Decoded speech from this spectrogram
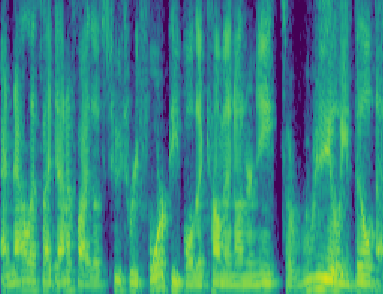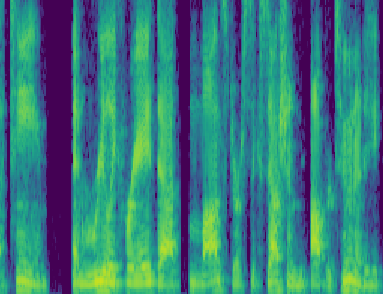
And now let's identify those two three four people that come in underneath to really build that team and really create that monster succession opportunity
